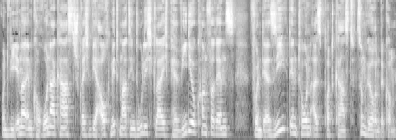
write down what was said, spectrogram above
Und wie immer im Corona-Cast sprechen wir auch mit Martin Dulich gleich per Videokonferenz, von der Sie den Ton als Podcast zum Hören bekommen.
